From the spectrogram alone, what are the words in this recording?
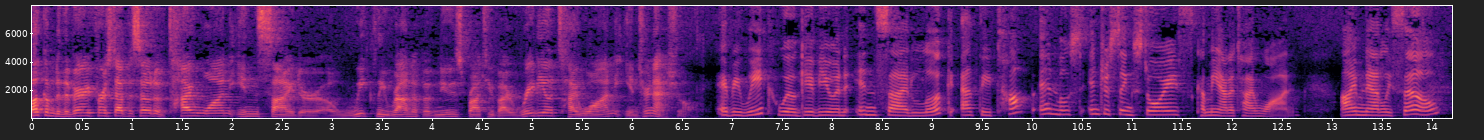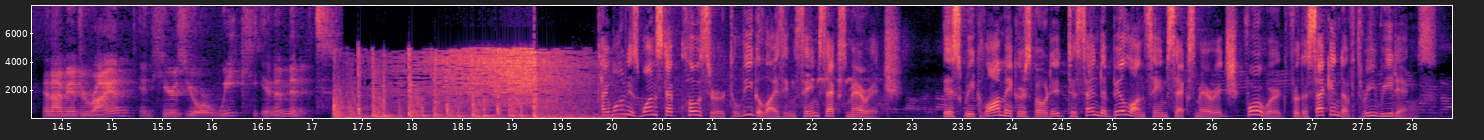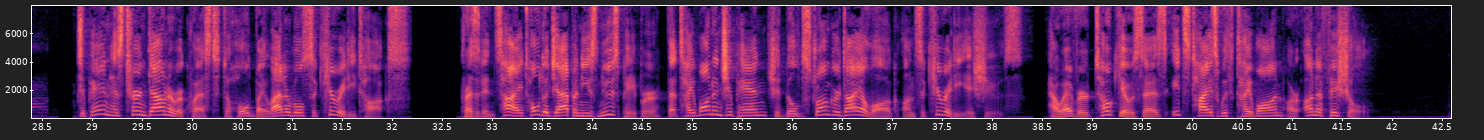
Welcome to the very first episode of Taiwan Insider, a weekly roundup of news brought to you by Radio Taiwan International. Every week, we'll give you an inside look at the top and most interesting stories coming out of Taiwan. I'm Natalie So. And I'm Andrew Ryan, and here's your week in a minute. Taiwan is one step closer to legalizing same sex marriage. This week, lawmakers voted to send a bill on same sex marriage forward for the second of three readings. Japan has turned down a request to hold bilateral security talks. President Tsai told a Japanese newspaper that Taiwan and Japan should build stronger dialogue on security issues. However, Tokyo says its ties with Taiwan are unofficial.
